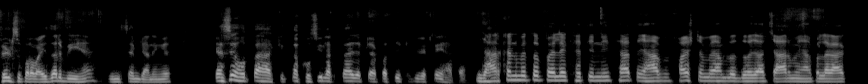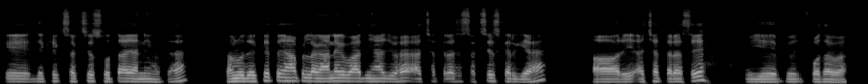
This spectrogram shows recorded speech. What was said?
फ़ील्ड सुपरवाइजर भी हैं इनसे हम जानेंगे। कैसे होता है कितना खुशी लगता है जब चाय पत्ती खेती देखते हैं यहाँ पर? झारखंड में तो पहले खेती नहीं था तो यहाँ पे फ़र्स्ट में हम लोग 2004 में यहाँ पे लगा के देखे सक्सेस होता है या नहीं होता है। तो हम लोग देखे तो यहाँ पे लगाने के बाद यहाँ जो है अच्छा तरह से सक्सेस कर गया है और ये अच्छा तरह से ये पौधा हुआ।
